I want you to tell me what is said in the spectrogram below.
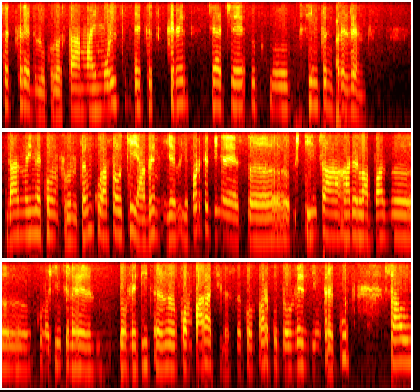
să cred lucrul ăsta mai mult decât cred ceea ce uh, simt în prezent. Dar noi ne confruntăm cu asta, ok, avem, e, e foarte bine să știința are la bază cunoștințele dovedite, uh, comparațiile, să compar cu dovezi din trecut sau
